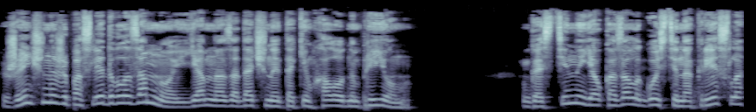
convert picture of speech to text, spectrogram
Женщина же последовала за мной, явно озадаченная таким холодным приемом. В гостиной я указала гости на кресло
